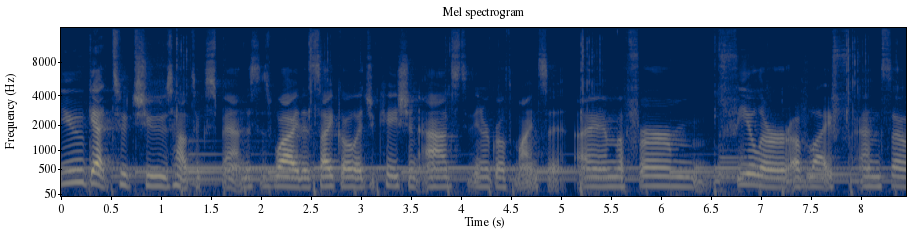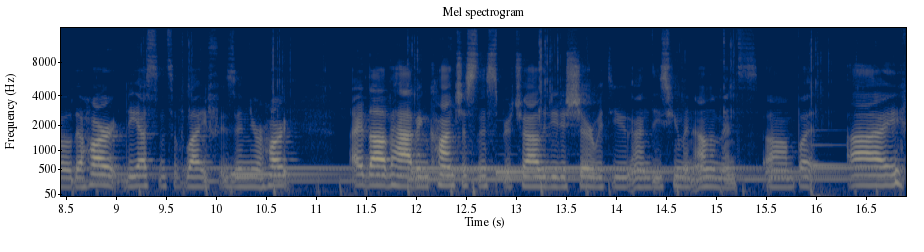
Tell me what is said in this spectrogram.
you get to choose how to expand. This is why the psychoeducation adds to the inner growth mindset. I am a firm feeler of life, and so the heart, the essence of life, is in your heart. I love having consciousness, spirituality to share with you, and these human elements. Um, but I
